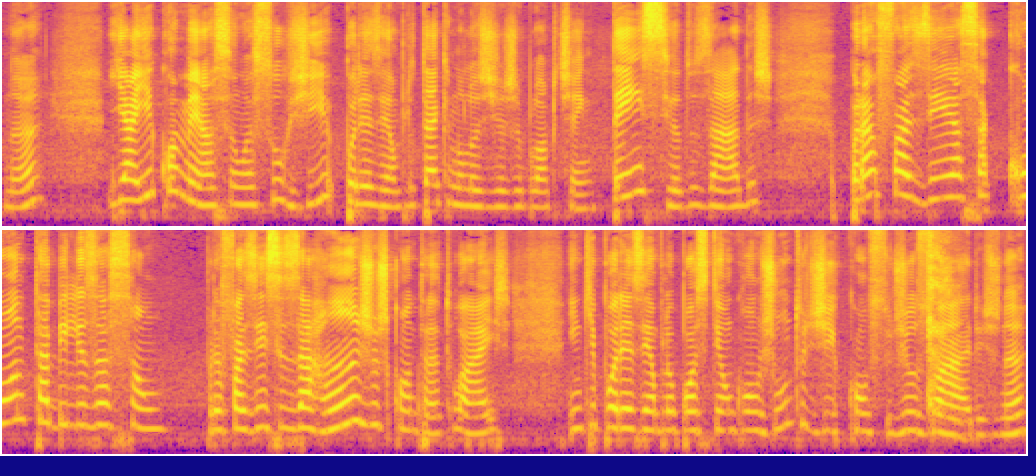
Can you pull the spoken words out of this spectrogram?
Né? E aí começam a surgir, por exemplo, tecnologias de blockchain têm sido usadas para fazer essa contabilização para fazer esses arranjos contratuais, em que, por exemplo, eu posso ter um conjunto de, de usuários né,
